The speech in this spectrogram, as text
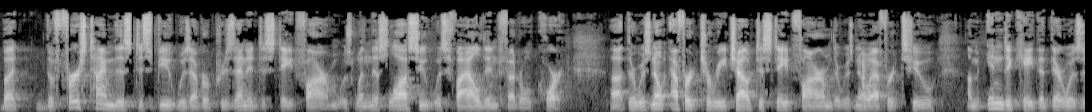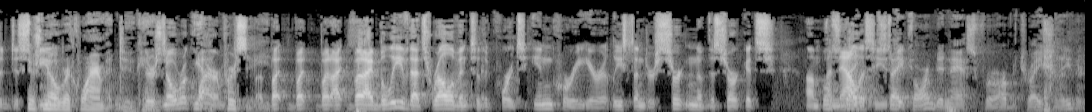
But the first time this dispute was ever presented to State Farm was when this lawsuit was filed in federal court. Uh, there was no effort to reach out to State Farm. There was no effort to um, indicate that there was a dispute. There's no requirement to. There's no requirement. Yeah, proceed. But but but I but I believe that's relevant to the court's inquiry here, at least under certain of the circuit's um, well, analyses. State, State Farm didn't ask for arbitration either.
